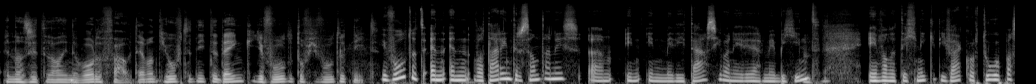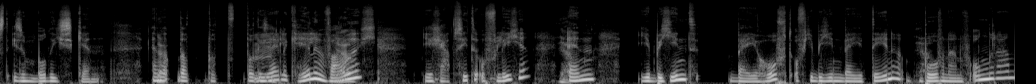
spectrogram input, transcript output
En dan zit het al in de woorden fout, hè, want je hoeft het niet te denken, je voelt het of je voelt het niet. Je voelt het. En, en wat daar interessant aan is, ehm, in, in meditatie, wanneer je daarmee begint, Mhm. een van de technieken die vaak wordt toegepast, is een bodyscan. En Ja. dat, dat, dat, dat is Mm. eigenlijk heel eenvoudig. Je gaat zitten of liggen Ja. en je begint bij je hoofd of je begint bij je tenen, Ja. bovenaan of onderaan.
